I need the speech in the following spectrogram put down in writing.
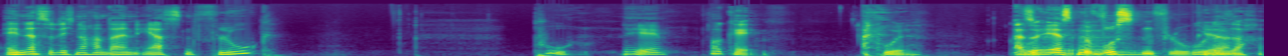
Erinnerst du dich noch an deinen ersten Flug? Puh. Nee. Okay. Cool. Also Cool, erst äh, bewussten Flug, Coole ja. Sache.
